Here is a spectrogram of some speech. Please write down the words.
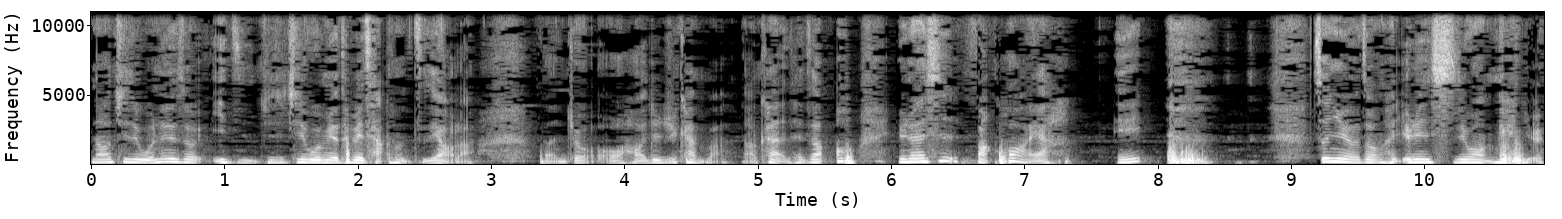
然后其实我那个时候一直就是，其实我没有特别查什么资料啦，反正就哦好就去看吧。然后看了才知道，哦，原来是仿画呀，诶，真的有种有点失望感觉。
